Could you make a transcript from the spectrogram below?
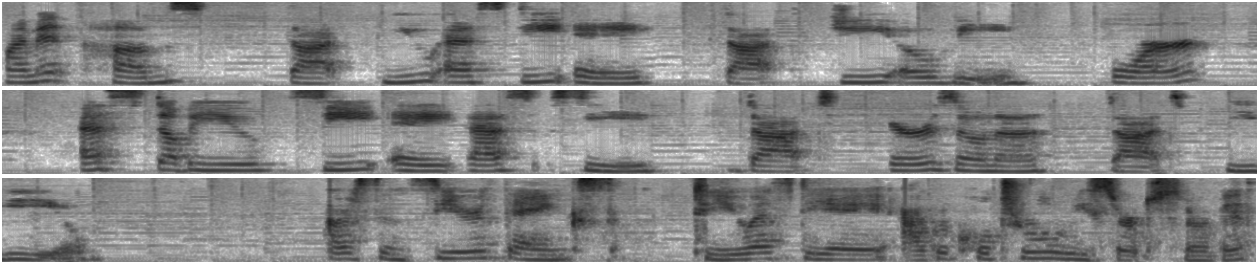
climatehubs.usda.gov or swcasc.gov arizona.edu. Our sincere thanks to USDA Agricultural Research Service,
